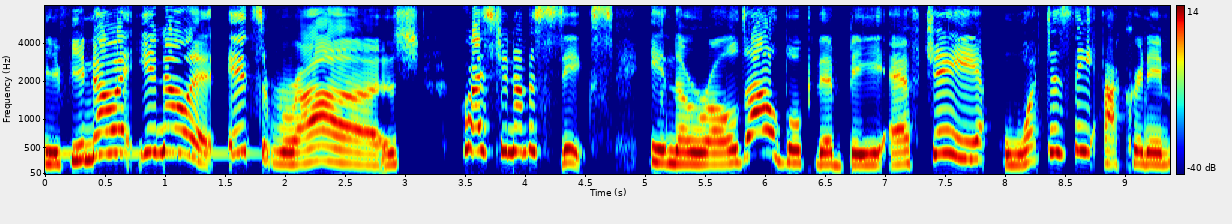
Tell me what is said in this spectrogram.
If you know it, you know it. It's Raj. Question number six. In the Roald Dahl book, the BFG, what does the acronym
